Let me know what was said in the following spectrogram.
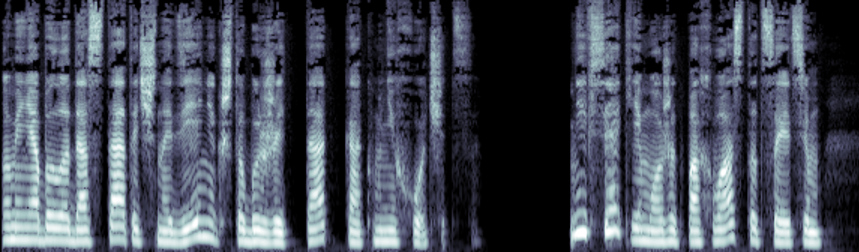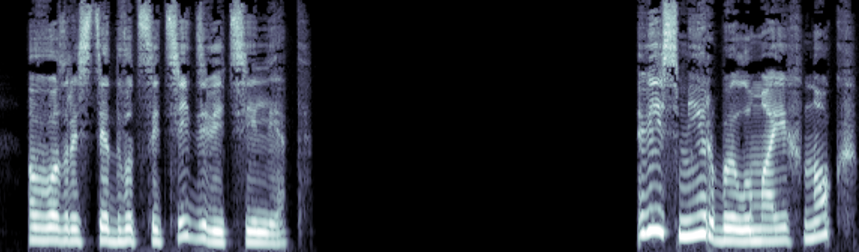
у меня было достаточно денег, чтобы жить так, как мне хочется. Не всякий может похвастаться этим в возрасте 29 лет. Весь мир был у моих ног.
